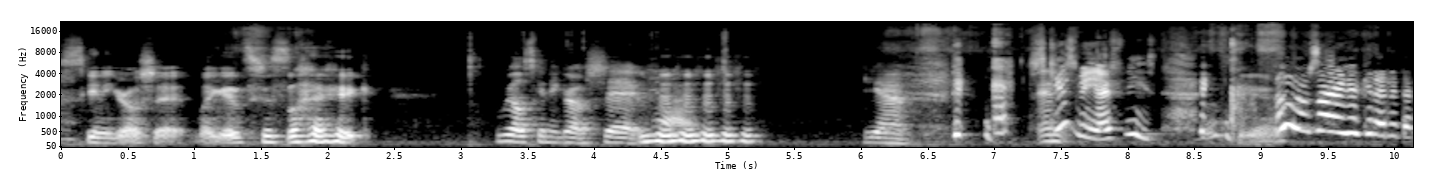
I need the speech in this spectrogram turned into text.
skinny girl shit. Like it's just like real skinny girl shit. Yeah. Yeah. Excuse me, I sneezed. Thank you. Oh, I'm sorry. You can edit that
